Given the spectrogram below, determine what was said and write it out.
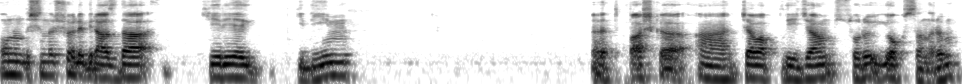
Onun dışında şöyle biraz daha geriye gideyim. Evet başka a, cevaplayacağım soru yok sanırım.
